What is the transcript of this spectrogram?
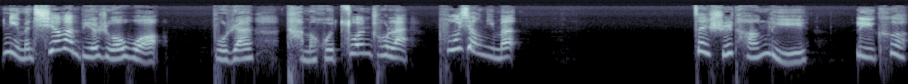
你们千万别惹我，不然他们会钻出来扑向你们。在食堂里，李克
